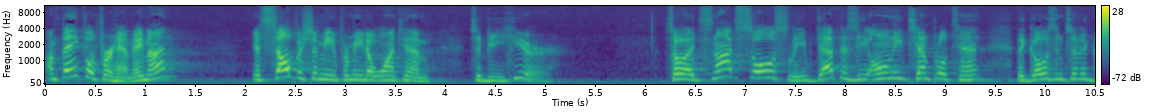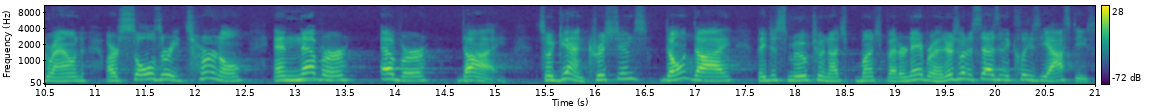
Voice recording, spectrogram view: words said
I'm thankful for him. Amen? It's selfish of me for me to want him to be here. So it's not soul sleep. Death is the only temporal tent that goes into the ground. Our souls are eternal and never, ever die. So again, Christians don't die, they just move to a much, much better neighborhood. Here's what it says in Ecclesiastes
